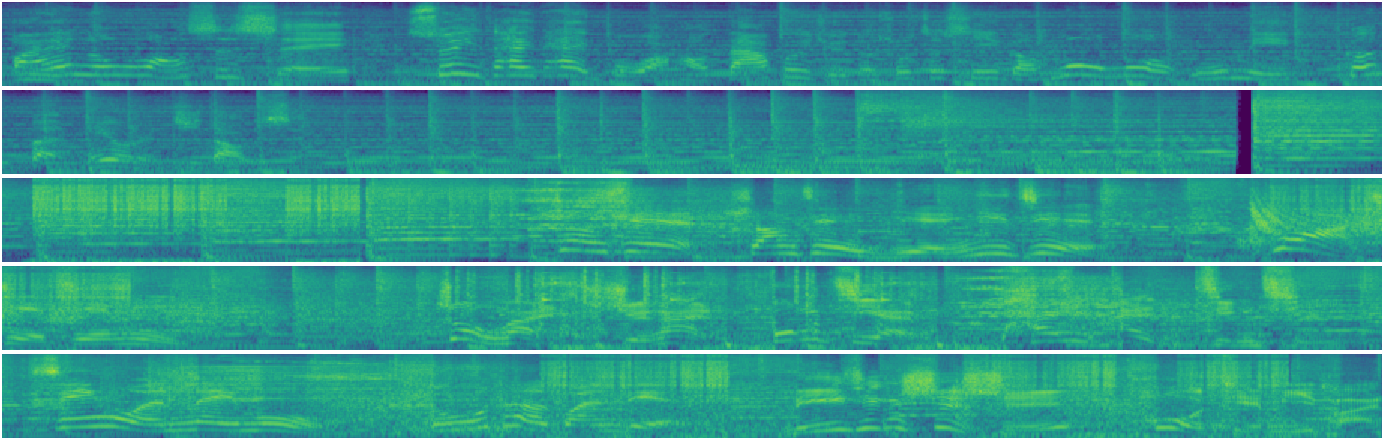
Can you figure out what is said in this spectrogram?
白龙王是谁，嗯、所以在泰国啊，哈，大家会觉得说这是一个默默无名，根本没有人知道的事。政界、商界、演艺界，跨界揭秘，重案、悬案、攻击案、拍案惊奇，新闻内幕，独特观点，厘清事实，破解谜团。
